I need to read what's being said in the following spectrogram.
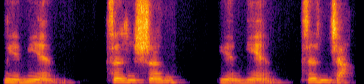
念念增生，念念增长。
